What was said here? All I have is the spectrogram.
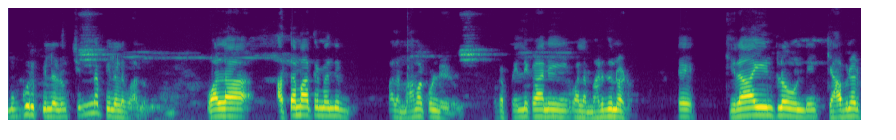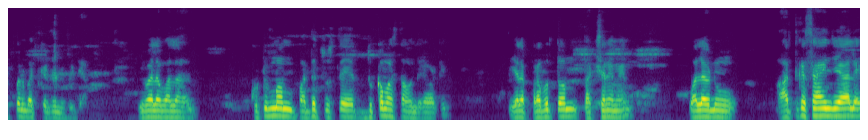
ముగ్గురు పిల్లలు చిన్న పిల్లలు వాళ్ళు. వాళ్ళ అత్త మాత్రమంది వాళ్ళ మామకు లేడు ఒక పెళ్ళి కానీ వాళ్ళ మరిదున్నాడు. అంటే కిరాయి ఇంట్లో ఉండి క్యాబ్ నడుపుకొని బతికేటువంటి బిడ్డ. ఇవాళ వాళ్ళ కుటుంబం పద్ధతి చూస్తే దుఃఖం వస్తూ ఉంది కాబట్టి ఇలా ప్రభుత్వం తక్షణమే వాళ్ళను ఆర్థిక సాయం చేయాలి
